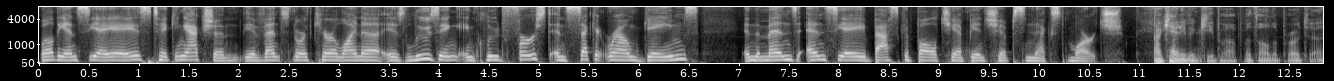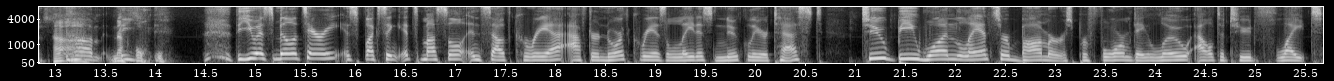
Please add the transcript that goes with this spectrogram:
Well, the NCAA is taking action. The events North Carolina is losing include first and second round games in the men's NCAA basketball championships next March. I can't even keep up with all the protests. Um, no. the, the U.S. military is flexing its muscle in South Korea after North Korea's latest nuclear test. Two B 1 Lancer bombers performed a low altitude flight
